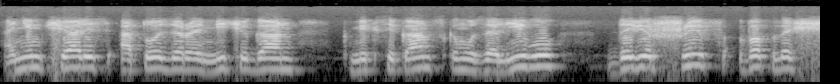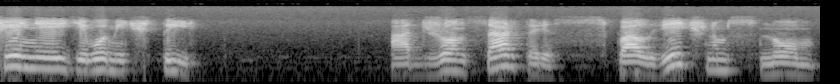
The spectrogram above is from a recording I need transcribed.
Они мчались от озера Мичиган к Мексиканскому заливу, довершив воплощение его мечты. А Джон Сарторис спал вечным сном,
